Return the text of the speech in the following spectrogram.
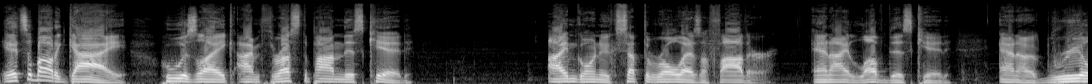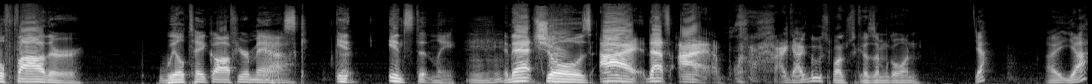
it's about a guy who was like i'm thrust upon this kid. I'm going to accept the role as a father, and I love this kid, and a real father will take off your mask i- instantly, and that shows I that's I I got goosebumps because I'm going, yeah, I yeah,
